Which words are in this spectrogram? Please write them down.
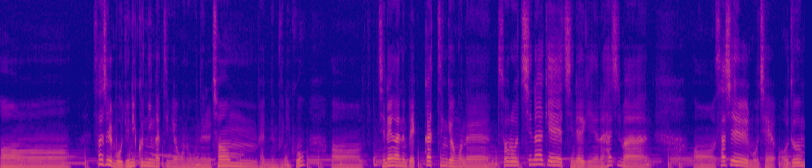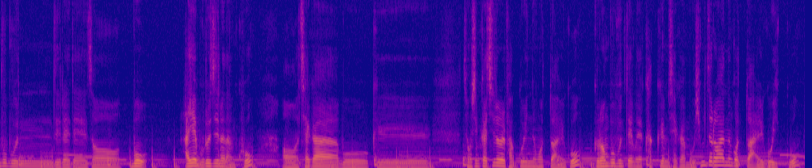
어, 사실 뭐 유니콘님 같은 경우는 오늘 처음 뵙는 분이고 어, 진행하는 맥 같은 경우는 서로 친하게 지내기는 하지만 어, 사실 뭐 제 어두운 부분들에 대해서 뭐 아예 모르지는 않고 어 제가 뭐 그 정신과 치료를 받고 있는 것도 알고 그런 부분 때문에 가끔 제가 뭐 힘들어하는 것도 알고 있고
